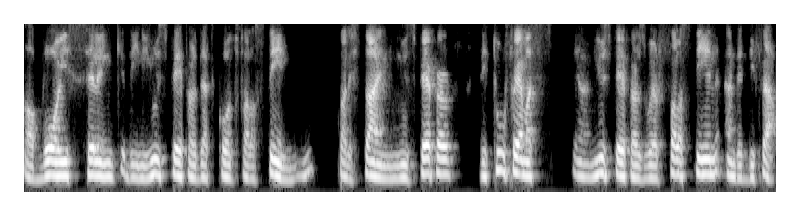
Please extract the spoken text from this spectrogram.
a boy selling the newspaper that called Palestine, Palestine newspaper. The two famous uh, newspapers were Palestine and the Difa.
